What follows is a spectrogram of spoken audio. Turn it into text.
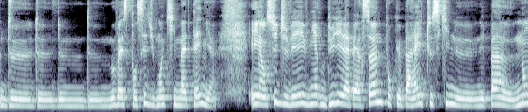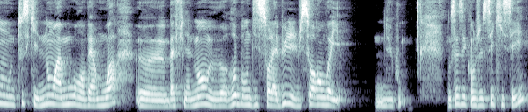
de, de, de, mauvaises pensées, du moins qui m'atteignent. Et ensuite, je vais venir buller la personne pour que, pareil, tout ce qui n'est pas euh, non, tout ce qui est non amour envers moi, euh, bah, finalement euh, rebondisse sur la bulle et lui soit renvoyé. Du coup. Donc ça, c'est quand je sais qui c'est.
